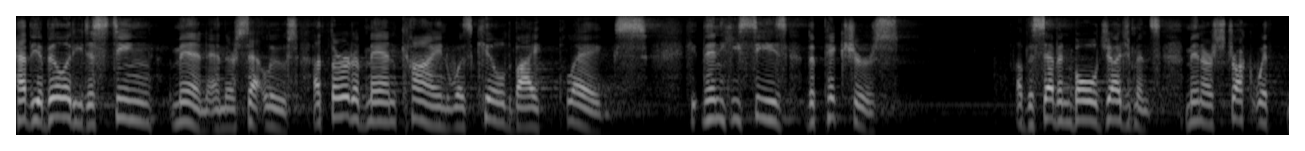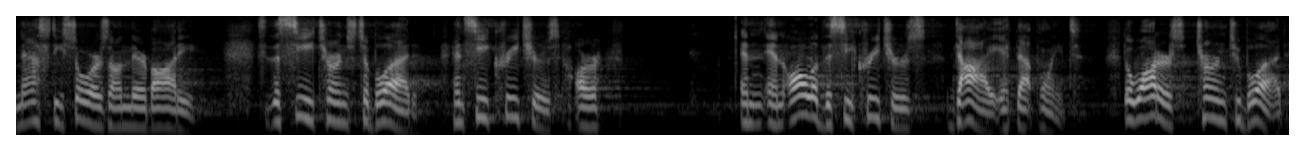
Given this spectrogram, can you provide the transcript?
have the ability to sting men, and they're set loose. A third of mankind was killed by plagues. Then he sees the pictures of the seven bowl judgments, men are struck with nasty sores on their body. The sea turns to blood, and sea creatures are, and, and all of the sea creatures die at that point. The waters turn to blood.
